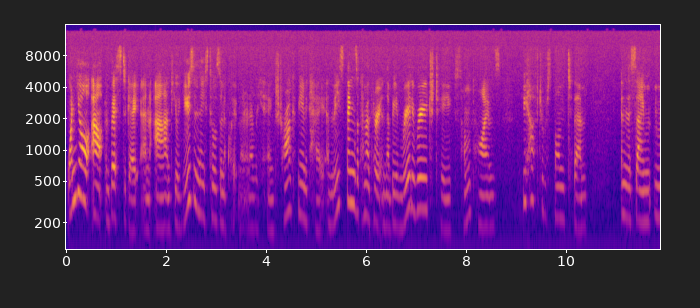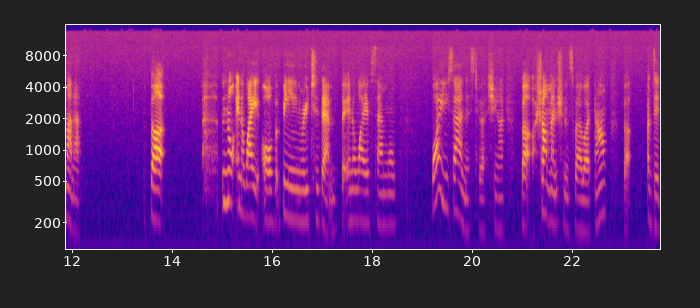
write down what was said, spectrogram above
when you're out investigating and you're using these tools and equipment and everything to try and communicate and these things are coming through and they're being really rude to you, sometimes you have to respond to them in the same manner. But not in a way of being rude to them, but in a way of saying, well, why are you saying this to us, you know? But I shan't mention the swear word now, but I did,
